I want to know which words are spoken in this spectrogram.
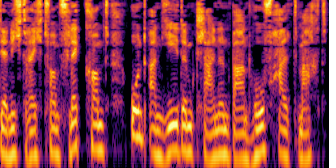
der nicht recht vom Fleck kommt und an jedem kleinen Bahnhof Halt macht.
